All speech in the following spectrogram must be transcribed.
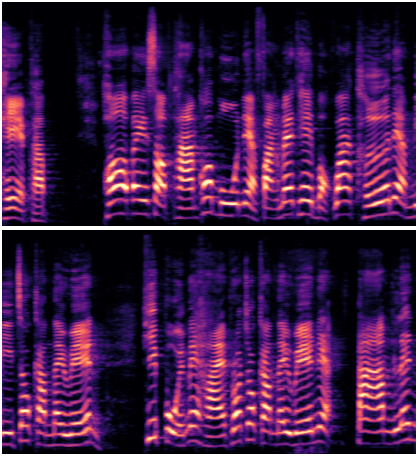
เทพครับ พอไปสอบถามข้อมูลเนี่ยฝั่งแม่เทพบอกว่าเธอเนี่ยมีเจ้ากรรมนายเวรที่ป่วยไม่หายเพราะเจ้ากรรมนายเวรเนี่ยตามเล่น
